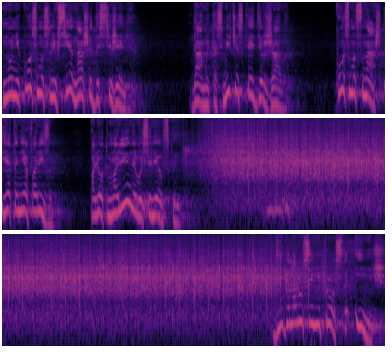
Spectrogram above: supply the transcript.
Но не космос ли все наши достижения? Да, мы космическая держава. Космос наш, и это не афоризм – полет Марины Василевской для Беларуси не просто имидж,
